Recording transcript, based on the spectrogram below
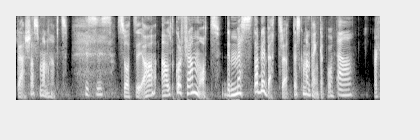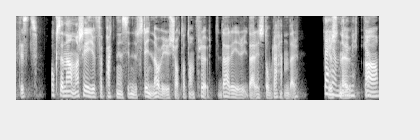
fräscha som man haft. Precis. Så att ja, allt går framåt. Det mesta blir bättre, det ska man tänka på. Ja. Faktiskt. Och sen annars är ju förpackningsindustrin, det har vi ju tjatat om förut, där är det, där är stora händer. Där just händer nu. det mycket. Ja,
